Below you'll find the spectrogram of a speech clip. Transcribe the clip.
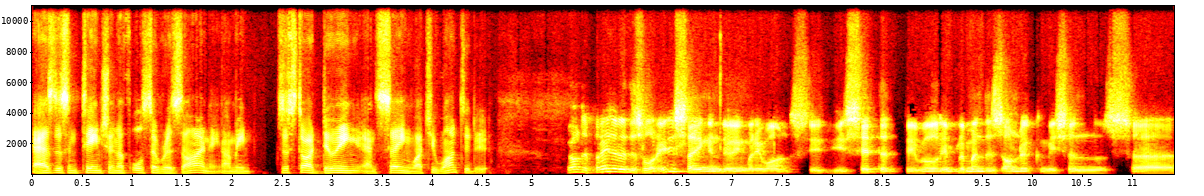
has this intention of also resigning, I mean, just start doing and saying what you want to do. Well, the president is already saying and doing what he wants. He, he said that we will implement the Zondo Commission's uh,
